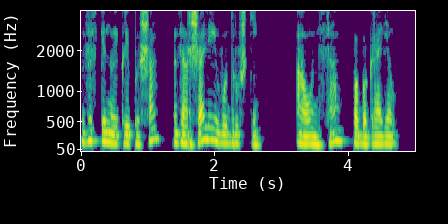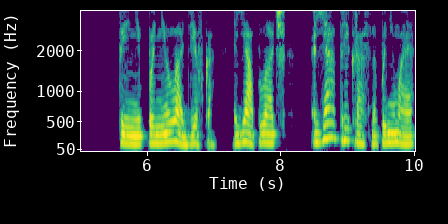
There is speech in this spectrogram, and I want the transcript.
За спиной крепыша заржали его дружки, а он сам побагровел. «Ты не поняла, девка, я плач...» Я, прекрасно понимая,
